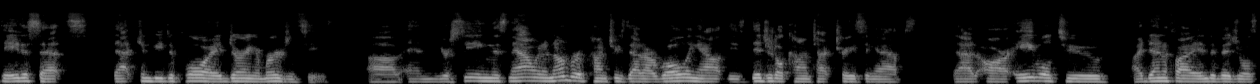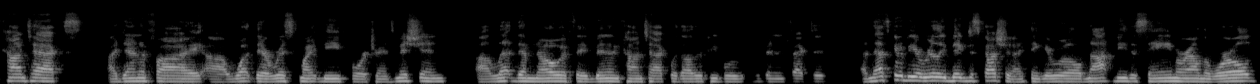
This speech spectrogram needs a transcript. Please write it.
data sets that can be deployed during emergencies. Uh, and you're seeing this now in a number of countries that are rolling out these digital contact tracing apps that are able to identify individuals' contacts, identify uh, what their risk might be for transmission, uh, let them know if they've been in contact with other people who've been infected. And that's going to be a really big discussion. I think it will not be the same around the world.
